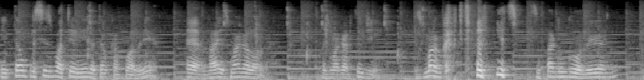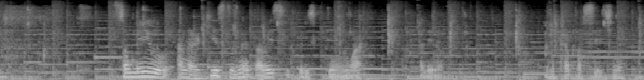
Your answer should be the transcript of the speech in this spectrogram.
Então preciso bater nele até o capô abrir? É, vai, esmaga logo. Vou esmagar tudinho. Esmaga o capitalismo, esmaga o governo. São meio anarquistas, né? Talvez por isso que tem um A ali no capacete, né?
